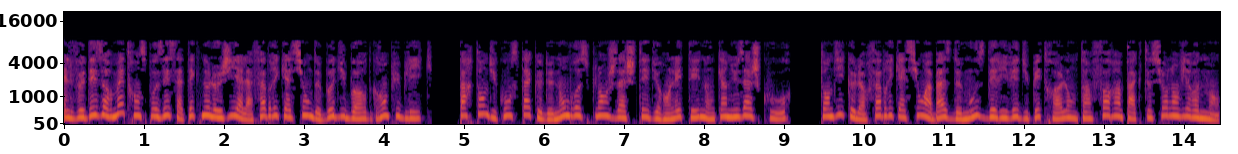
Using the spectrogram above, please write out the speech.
Elle veut désormais transposer sa technologie à la fabrication de bodyboard grand public, partant du constat que de nombreuses planches achetées durant l'été n'ont qu'un usage court, tandis que leur fabrication à base de mousse dérivée du pétrole ont un fort impact sur l'environnement.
